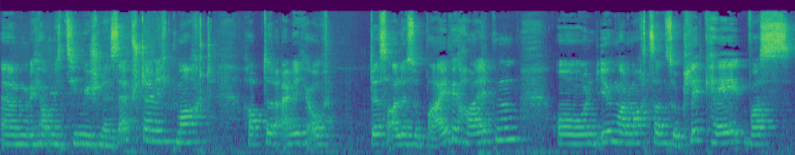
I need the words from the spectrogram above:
Ähm, ich habe mich ziemlich schnell selbstständig gemacht, habe dann eigentlich auch das alles so beibehalten und irgendwann macht es dann so Klick, hey, was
